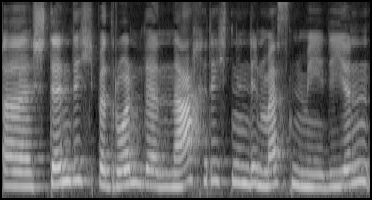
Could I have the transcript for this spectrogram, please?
Äh, ständig bedrohende Nachrichten in den Massenmedien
